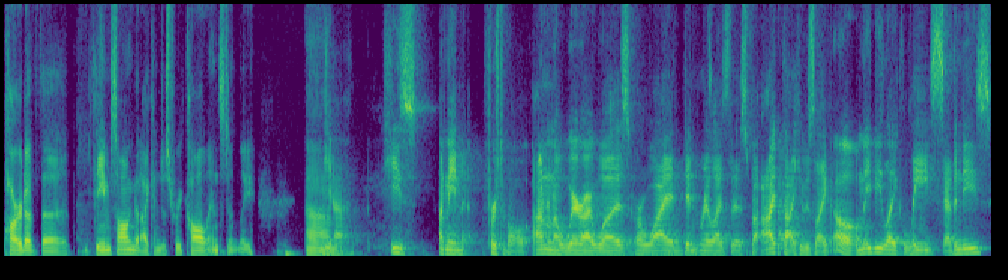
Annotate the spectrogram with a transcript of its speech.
part of the theme song that I can just recall instantly. Um, yeah, he's. I mean, first of all, I don't know where I was or why I didn't realize this, but I thought he was like, oh, maybe like late seventies,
